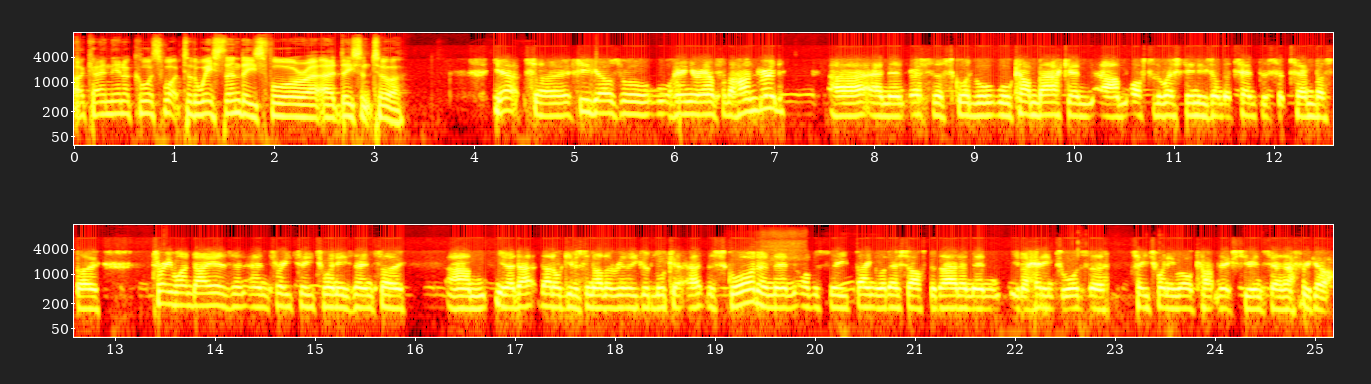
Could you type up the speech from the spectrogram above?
Okay, and then, of course, what, to the West Indies for a, a decent tour? Yeah, so a few girls will, will hang around for the 100, uh, and then the rest of the squad will, will come back and um, off to the West Indies on the 10th of September. So three one dayers and, and three T20s then. So, um, you know, that, that'll give us another really good look at, at the squad, and then obviously Bangladesh after that, and then, you know, heading towards the T20 World Cup next year in South Africa.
